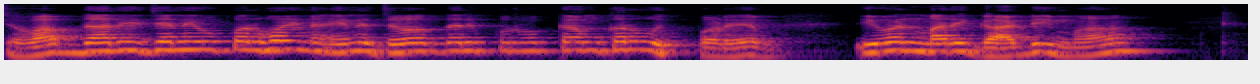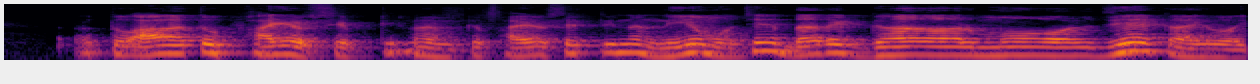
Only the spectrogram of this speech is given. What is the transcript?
જવાબદારી જેની ઉપર હોય ને, એને જવાબદારીપૂર્વક કામ કરવું જ પડે એમ. ઇવન મારી ગાડીમાં, તો આ હતું ફાયર સેફટીનો એમ કે ફાયર સેફટીના નિયમો છે, દરેક ઘર, મોલ, જે કાંઈ હોય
